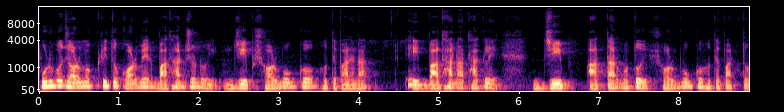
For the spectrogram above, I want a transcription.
পূর্বজন্মকৃত কর্মের বাধার জন্যই জীব সর্বজ্ঞ হতে পারে না। এই বাধা না থাকলে জীব আত্মার মতোই সর্বজ্ঞ হতে পারত।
